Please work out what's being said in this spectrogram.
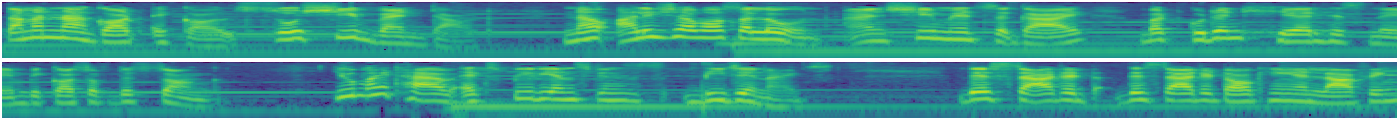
Tamanna got a call, so she went out. Now Alisha was alone and she meets a guy but couldn't hear his name because of the song. You might have experienced in DJ nights. They started they started talking and laughing.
